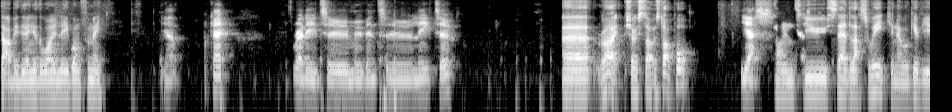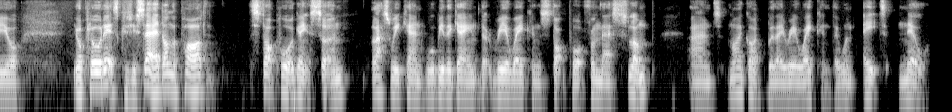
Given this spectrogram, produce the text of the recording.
that'll be the only other one in League One for me. Yeah. Okay. Ready to move into League Two? Uh, right, shall we start with Stockport? Yes. And you said last week, you know, we'll give you your your plaudits because you said on the pod, Stockport against Sutton last weekend will be the game that reawakens Stockport from their slump. And my God, were they reawakened? They won 8 0,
